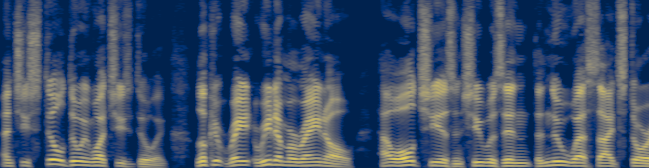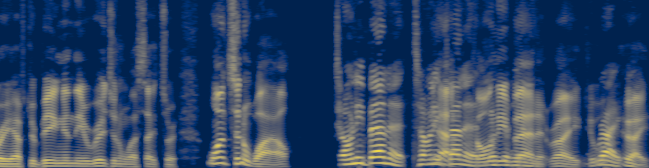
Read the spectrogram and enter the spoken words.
and she's still doing what she's doing. Look at Rita Moreno, how old she is, and she was in the new West Side Story after being in the original West Side Story. Once in a while, Tony Bennett. Tony yeah, Bennett. Tony at him. Bennett, right, Right. right.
